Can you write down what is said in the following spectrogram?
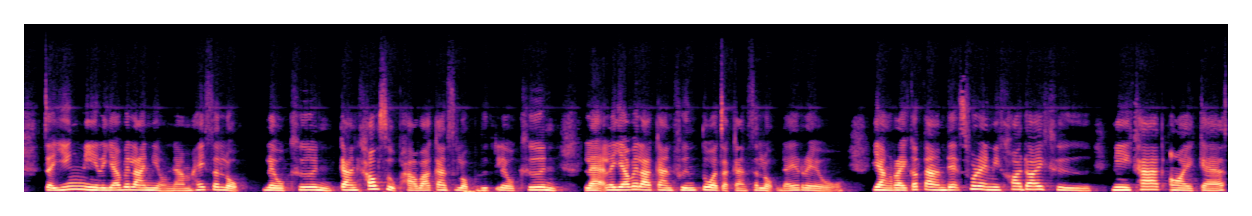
ำจะยิ่งมีระยะเวลาเหนี่ยวนำให้สลบเร็วขึ้น การเข้าสู่ภาวะการสลบลึกเร็วขึ้น และระยะเวลาการฟื้นตัวจากการสลบได้เร็ว อย่างไรก็ตามเดสฟูเรนมีข้อด้อยคือ มีค่า oil gas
